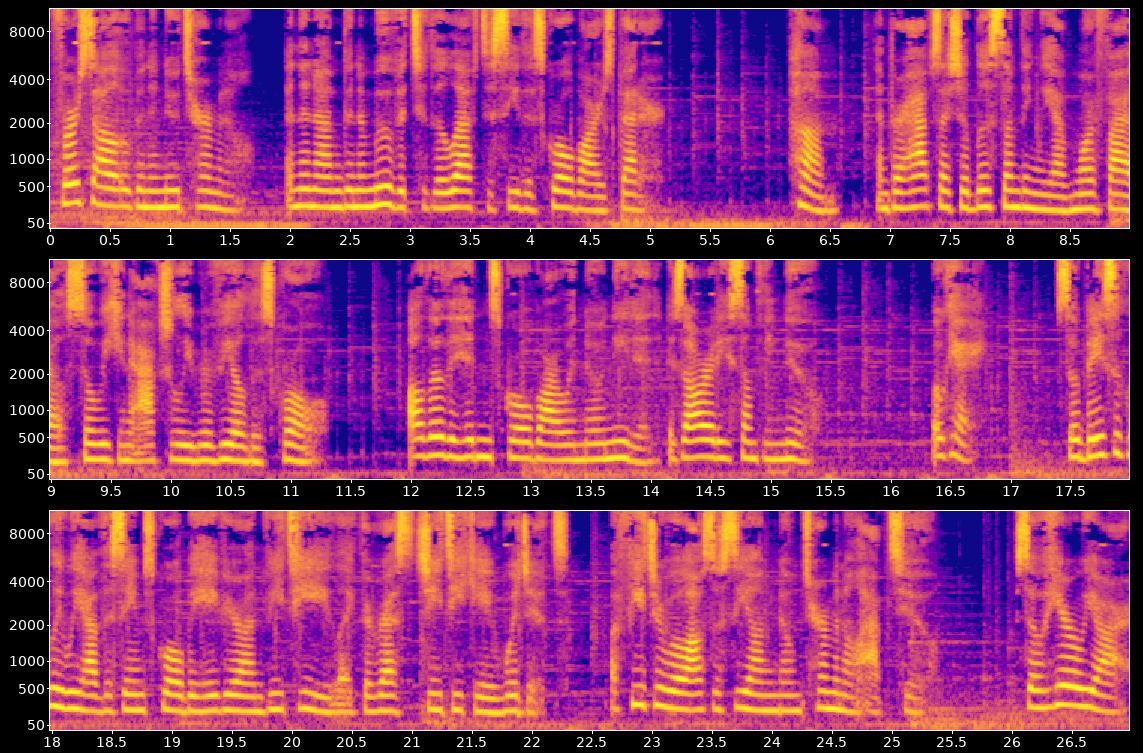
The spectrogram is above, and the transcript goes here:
First I'll open a new terminal, and then I'm gonna move it to the left to see the scroll bars better. Hum, and perhaps I should list something we have more files so we can actually reveal the scroll. Although the hidden scroll bar window needed is already something new. Okay. So basically we have the same scroll behavior on VTE like the rest GTK widgets, a feature we'll also see on GNOME Terminal app too. So here we are,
